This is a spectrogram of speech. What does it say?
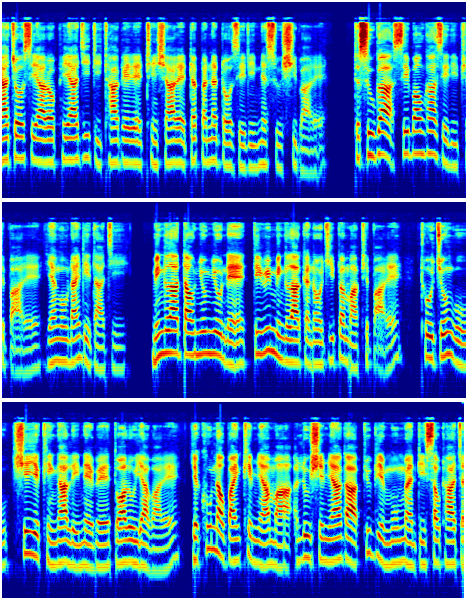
ရာကျော်ဆရာတော်ဖရာကြီးတည်ထားခဲ့တဲ့ထင်ရှားတဲ့ဓပနတ်တော်စေဒီနှစ်ဆူရှိပါတယ်။တဆူကစေပေါင်းခစေဒီဖြစ်ပါတယ်။ရန်ကုန်တိုင်းဒေသကြီးမင်္ဂလာတောင်ညွန့်မြို့နယ်တီရီမင်္ဂလာကတော်ကြီးဘက်မှာဖြစ်ပါတယ်။ထိုကျွန်းကိုရှေးရခင်ကလေးနဲ့ပဲတွားလို့ရပါတယ်။ယခုနောက်ပိုင်းခေတ်များမှာအလူရှင်များကပြုပြင်မွမ်းမံတိစောက်ထားကြ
